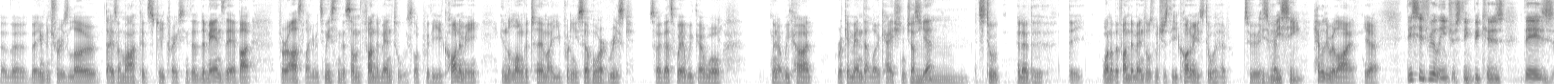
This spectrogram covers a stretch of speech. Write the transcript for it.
Uh, The the inventory is low. Days on markets decreasing. The demand's there, but for us, like if it's missing the some fundamentals, like with the economy, in the longer term, are you putting yourself more at risk? So that's where we go. Well, you know, we can't recommend that location just yet. It's still, you know, the the one of the fundamentals, which is the economy, is still have to Is missing. heavily reliant. Yeah. This is really interesting because there's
